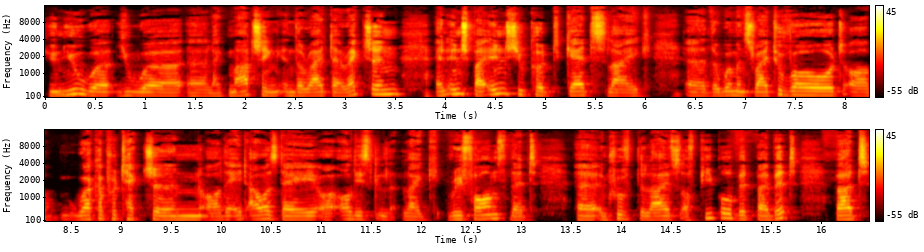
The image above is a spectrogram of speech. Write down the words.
you knew were you were uh, like marching in the right direction. And inch by inch you could get like uh, the women's right to vote or worker protection or the 8 hours day or all these like reforms that uh, improved the lives of people bit by bit but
